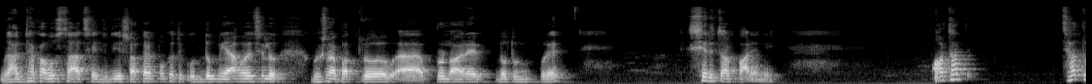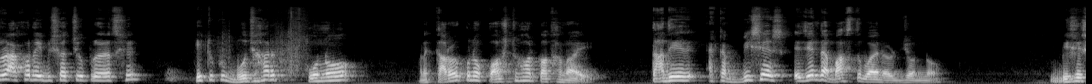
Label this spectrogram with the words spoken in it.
রাগঢাক অবস্থা আছে যদিও সরকারের পক্ষ থেকে উদ্যোগ নেওয়া হয়েছিল ঘোষণাপত্র প্রণয়নের নতুন করে, সেটি তো আর পারেনি। অর্থাৎ ছাত্ররা এখন এই বিষয় চুপ রয়েছে এটুকু বোঝার কোনো মানে কারোর কোনো কষ্ট হওয়ার কথা নয়। তাদের একটা বিশেষ এজেন্ডা বাস্তবায়নের জন্য। বিশেষ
